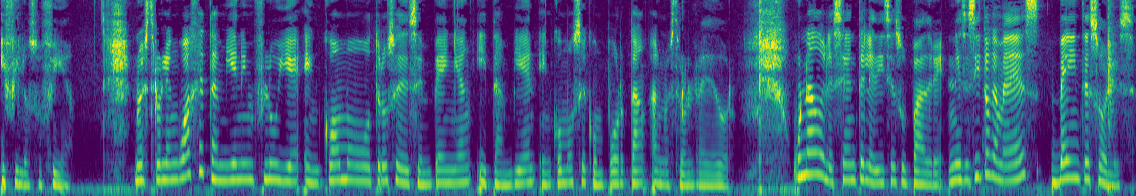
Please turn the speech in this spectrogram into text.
y filosofía. Nuestro lenguaje también influye en cómo otros se desempeñan y también en cómo se comportan a nuestro alrededor. Un adolescente le dice a su padre, necesito que me des 20 soles.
